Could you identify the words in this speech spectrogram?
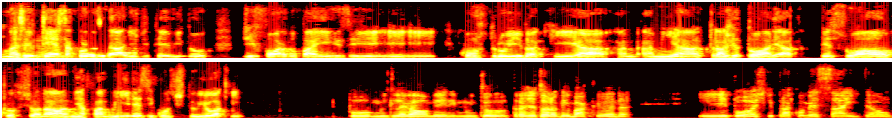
Mas eu tenho essa curiosidade de ter vindo de fora do país e, e, e construído aqui a, a, a, minha trajetória pessoal, profissional, a minha família se constituiu aqui. Pô, muito legal, Beni. Muito trajetória bem bacana. E, pô, acho que para começar, então,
